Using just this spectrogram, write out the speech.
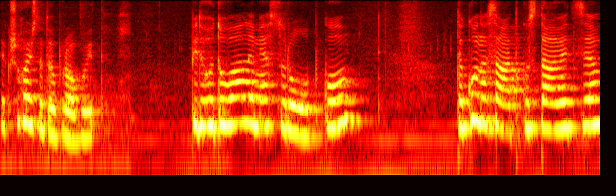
Якщо хочете, то пробуйте. Підготували м'ясорубку. Таку насадку ставиться.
